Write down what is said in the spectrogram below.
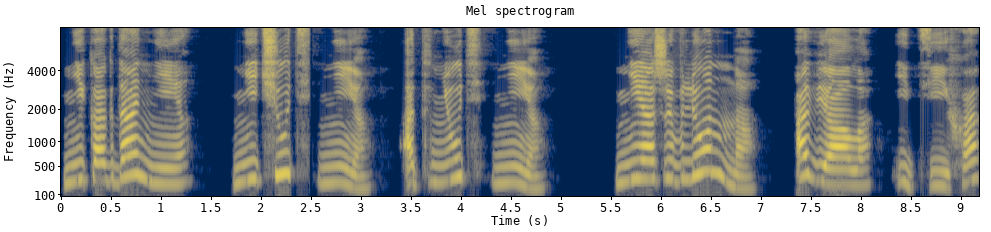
«никогда не», «ничуть не», «отнюдь не». Неоживленно, а вяло и тихо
